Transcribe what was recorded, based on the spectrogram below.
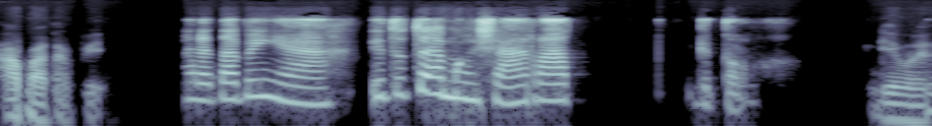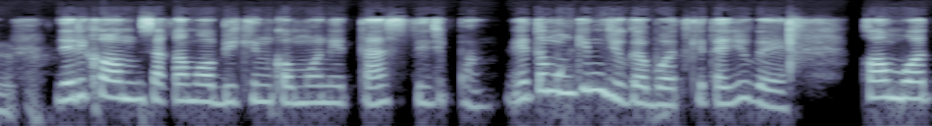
Apa tapi? Ada tapinya. Itu tuh emang syarat gitu. Gimana? Jadi kalau misalkan mau bikin komunitas di Jepang, itu mungkin juga buat kita juga ya. Kalau buat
